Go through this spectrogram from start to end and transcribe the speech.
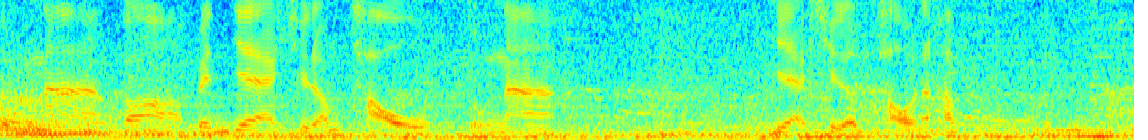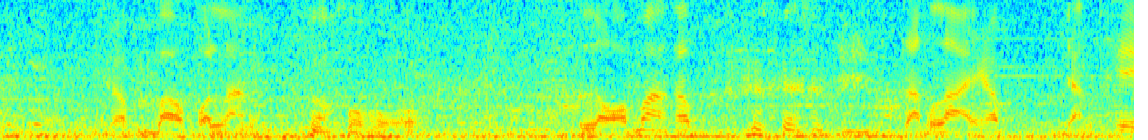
ตรงหน้าก็เป็นแยกเฉลิมเผ่าตรงหน้า แยกเฉลิมเผ่านะครับครับบ่าวฝรั่งโอ้โห หล่อมากครับ สักลายครับ อย่างเท่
